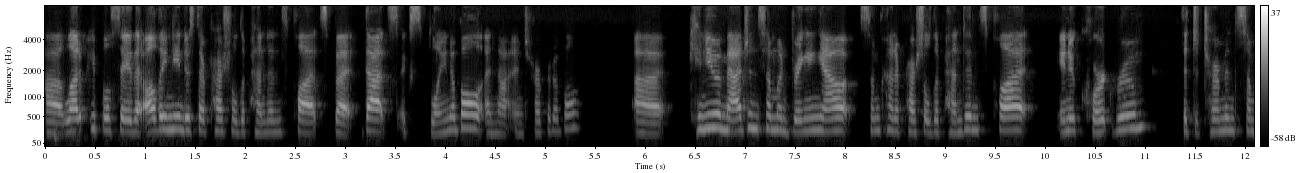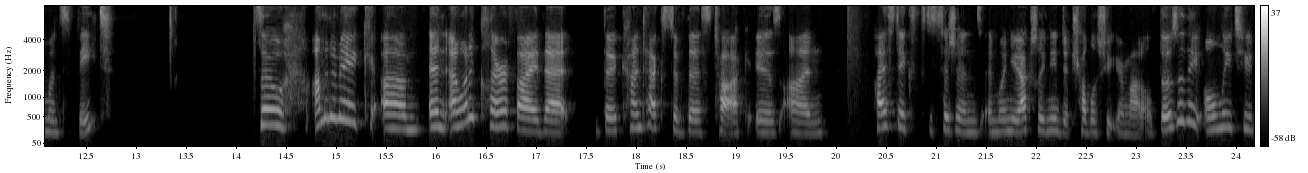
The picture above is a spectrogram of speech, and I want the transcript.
Uh, a lot of people say that all they need is their partial dependence plots, but that's explainable and not interpretable. Uh, can you imagine someone bringing out some kind of partial dependence plot in a courtroom that determines someone's fate? So I'm going to make, um, and I want to clarify that the context of this talk is on high stakes decisions and when you actually need to troubleshoot your model. Those are the only two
